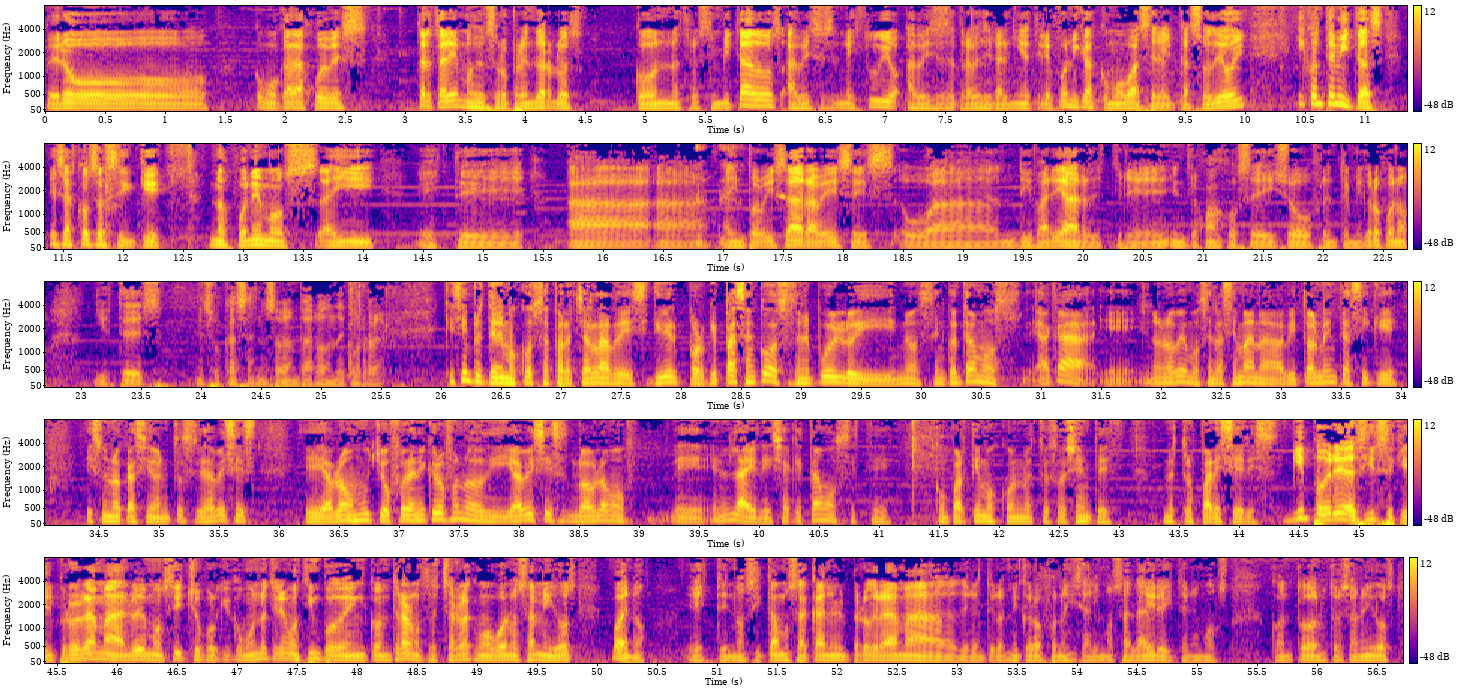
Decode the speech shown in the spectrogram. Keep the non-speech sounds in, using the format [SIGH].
Pero como cada jueves trataremos de sorprenderlos con nuestros invitados, a veces en el estudio, a veces a través de la línea telefónica, como va a ser el caso de hoy, y con temitas, esas cosas en que nos ponemos ahí este, a, improvisar a veces o a disvariar entre, entre Juan José y yo frente al micrófono, y ustedes en sus casas no saben para dónde correr que siempre tenemos cosas para charlar de Citibel porque pasan cosas en el pueblo y nos encontramos acá, eh, no nos vemos en la semana habitualmente, así que es una ocasión. Entonces a veces eh, hablamos mucho fuera de micrófono y a veces lo hablamos eh, en el aire, ya que estamos, este, compartimos con nuestros oyentes nuestros pareceres. Bien podría decirse que el programa lo hemos hecho porque como no tenemos tiempo de encontrarnos a charlar como buenos amigos, bueno, este, nos citamos acá en el programa delante de los micrófonos y salimos al aire y tenemos con todos nuestros amigos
